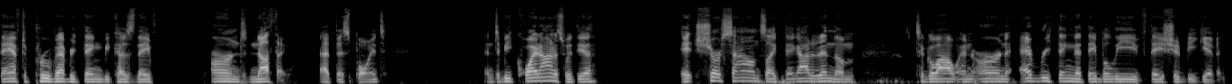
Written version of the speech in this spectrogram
they have to prove everything because they've earned nothing at this point. And to be quite honest with you, it sure sounds like they got it in them to go out and earn everything that they believe they should be given,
